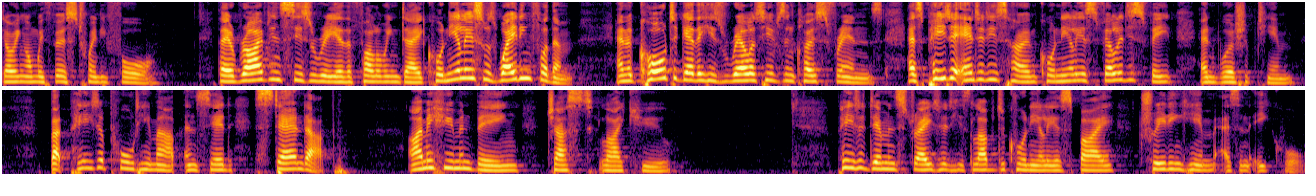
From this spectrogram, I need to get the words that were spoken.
Going on with verse 24. They arrived in Caesarea the following day. Cornelius was waiting for them and had called together his relatives and close friends. As Peter entered his home, Cornelius fell at his feet and worshipped him. But Peter pulled him up and said, Stand up. I'm a human being just like you. Peter demonstrated his love to Cornelius by treating him as an equal.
